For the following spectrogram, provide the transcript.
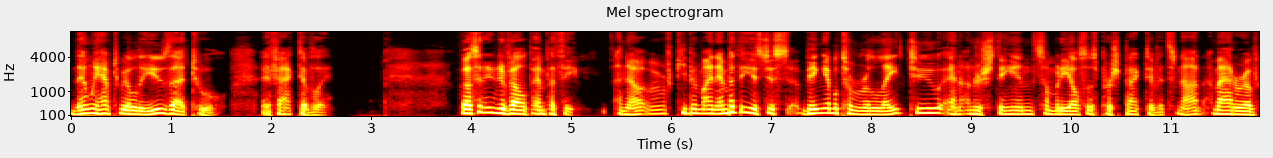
Then we have to be able to use that tool effectively. We also need to develop empathy. Now keep in mind, empathy is just being able to relate to and understand somebody else's perspective. It's not a matter of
